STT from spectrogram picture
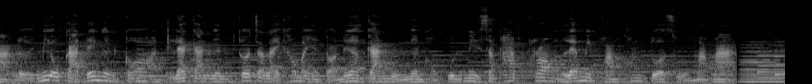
มาก ๆ เลย มีโอกาสได้เงินก้อน และการเงินก็จะไหลเข้ามาอย่างต่อเนื่อง การหมุนเงินของคุณมีสภาพคล่อง และมีความคล่องตัวสูงมาก ๆ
